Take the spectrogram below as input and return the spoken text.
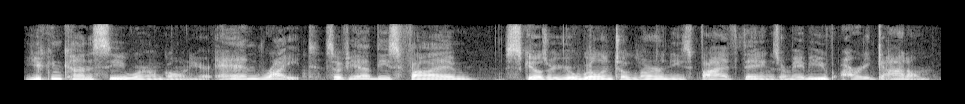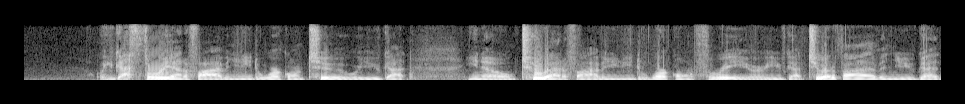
you can kind of see where I'm going here and write. So if you have these five skills or you're willing to learn these five things, or maybe you've already got them, or you got three out of five and you need to work on two, or you've got you know, two out of five and you need to work on three, or you've got two out of five and you've got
